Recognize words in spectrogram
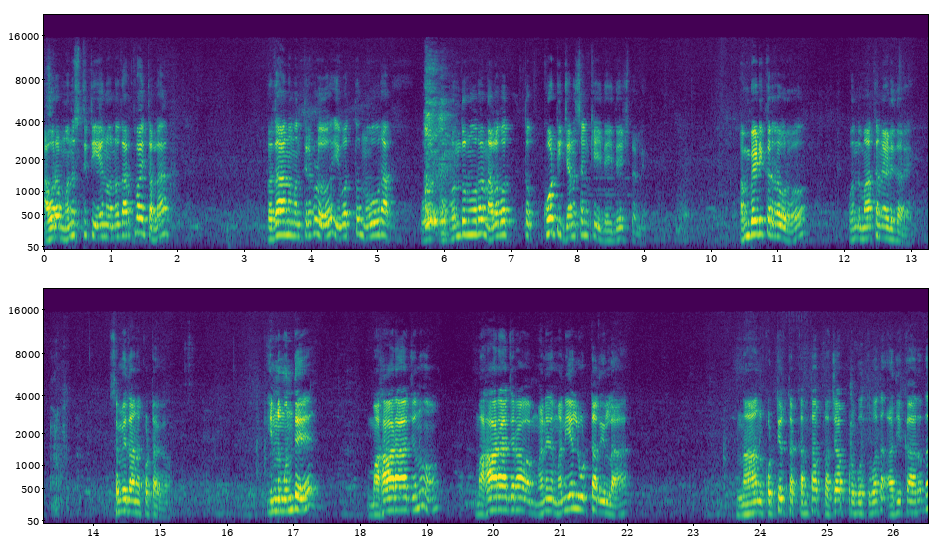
ಅವರ ಮನಸ್ಥಿತಿ ಏನು ಅನ್ನೋದು ಅರ್ಥವಾಯ್ತಲ್ಲ? ಪ್ರಧಾನಮಂತ್ರಿಗಳು ಇವತ್ತು ನೂರ, ಒಂದು ನೂರ ನಲವತ್ತು ಕೋಟಿ ಜನಸಂಖ್ಯೆ ಇದೆ ಈ ದೇಶದಲ್ಲಿ. ಅಂಬೇಡ್ಕರ್ ಅವರು ಒಂದು ಮಾತನ್ನು ಹೇಳಿದ್ದಾರೆ. ಸಂವಿಧಾನ ಕೊಟ್ಟಾಗ. ಇನ್ನು ಮುಂದೆ ಮಹಾರಾಜನು ಮಹಾರಾಜರ ಮನೆ ಮನೆಯಲ್ಲಿ ಹುಟ್ಟೋದಿಲ್ಲ. ನಾನು ಕೊಟ್ಟಿರ್ತಕ್ಕಂಥ ಪ್ರಜಾಪ್ರಭುತ್ವದ ಅಧಿಕಾರದ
